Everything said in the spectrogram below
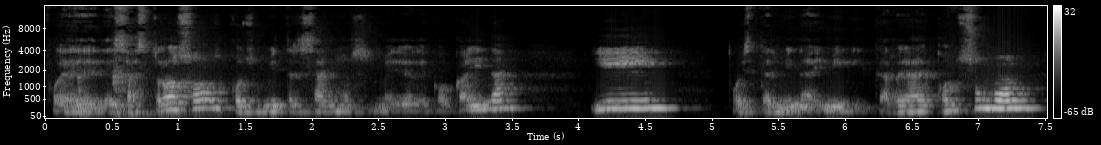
Fue desastroso, consumí tres años y medio de cocaína y pues termina ahí mi carrera de consumo.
